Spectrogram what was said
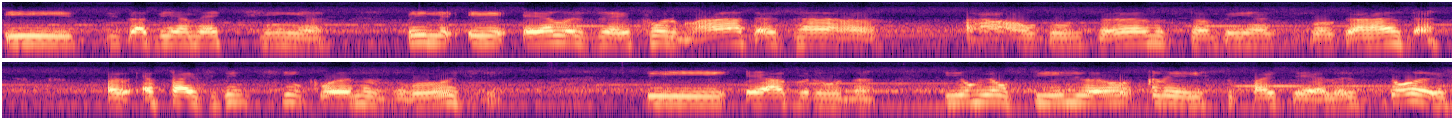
e, e da minha netinha. Ele, ela já é formada já há alguns anos, também é advogada, eh, faz 25 anos hoje, e é a Bruna. E o meu filho é o Cleice, o pai dela. Os dois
